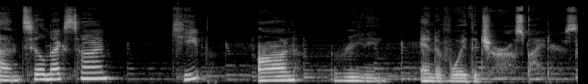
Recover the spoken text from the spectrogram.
until next time, keep on reading and avoid the Joro spiders.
